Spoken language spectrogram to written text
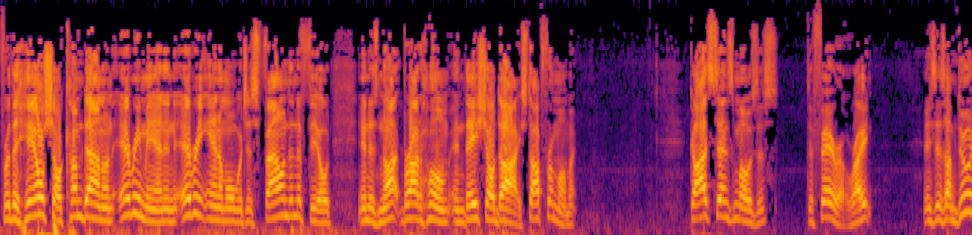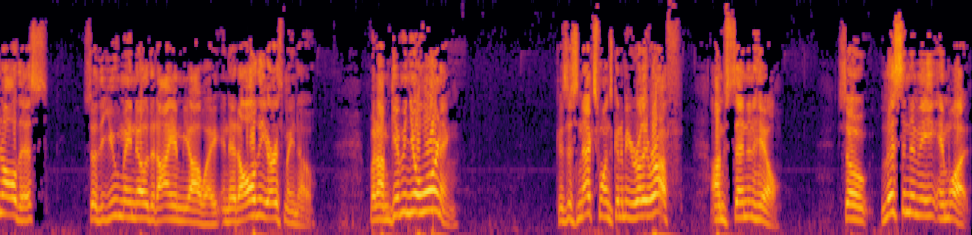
for the hail shall come down on every man and every animal which is found in the field and is not brought home, and they shall die. Stop for a moment. God sends Moses to Pharaoh, right? And he says, I'm doing all this so that you may know that I am Yahweh and that all the earth may know. But I'm giving you a warning because this next one's going to be really rough. I'm sending hail. So listen to me and what?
